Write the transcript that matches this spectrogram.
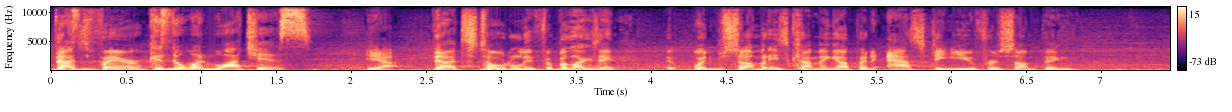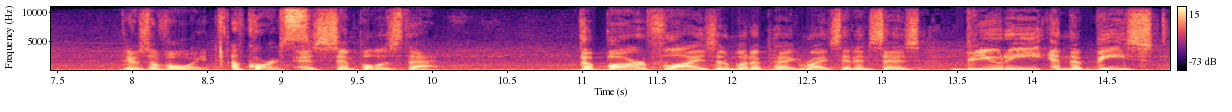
That's fair. because no one watches. Yeah, that's totally fair. But like I say, when somebody's coming up and asking you for something, there's a void. Of course. As simple as that. The Bar Flies in Winnipeg writes in and says, Beauty and the Beast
